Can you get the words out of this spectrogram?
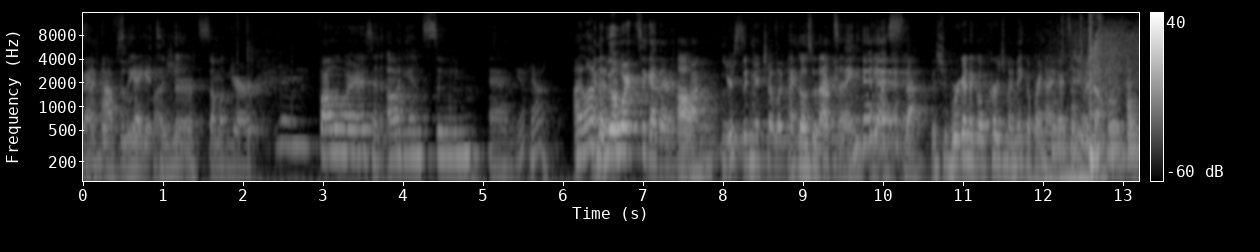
My And hopefully I get to pleasure. meet some of your followers and audience soon. And yeah. Yeah, I love And it. we'll work together Oh. on your signature look. that goes without everything. saying. yes, that. We're going to go purge my makeup right now. You guys didn't even know.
